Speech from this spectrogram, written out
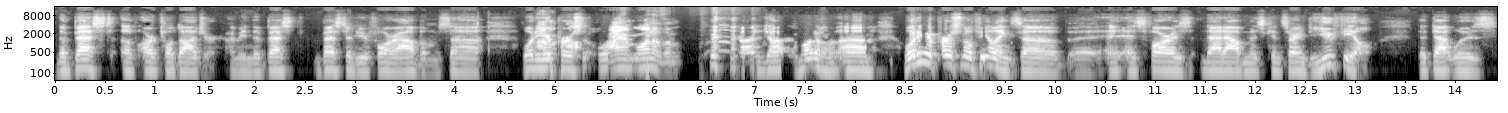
the best of Artful Dodger. I mean, the best best of your four albums. Uh, what are your personal? I am one of them. John, John is one of them. Uh, what are your personal feelings uh, as far as that album is concerned? Do you feel that that was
